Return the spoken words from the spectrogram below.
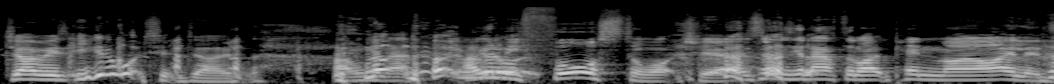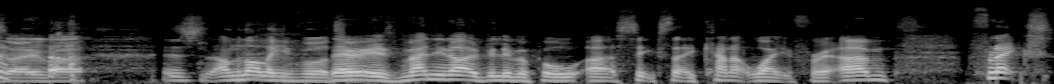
Joe is. Are you going to watch it, Joe? I'm going to be forced to watch it. Someone's going to have to like pin my eyelids over. It's, I'm not looking forward there to it it. is. Man United v Liverpool at 6:30. Cannot wait for it. Um, Flex,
